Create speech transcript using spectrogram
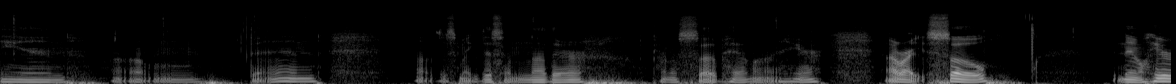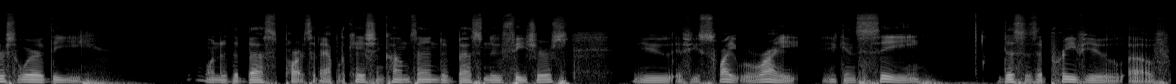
And um, then I'll just make this another kind of sub headline here. All right, so now here's where the one of the best parts of the application comes in, the best new features. You, if you swipe right, you can see this is a preview of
